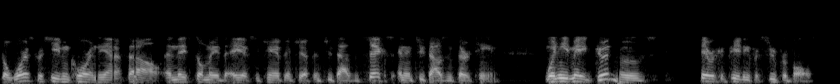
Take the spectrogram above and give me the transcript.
the worst receiving corps in the NFL, and they still made the AFC Championship in 2006 and in 2013. When he made good moves, they were competing for Super Bowls.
